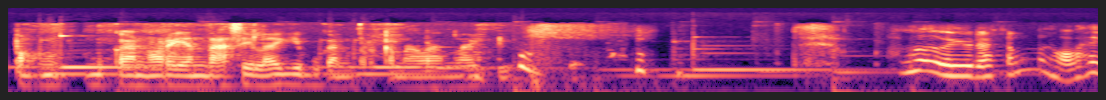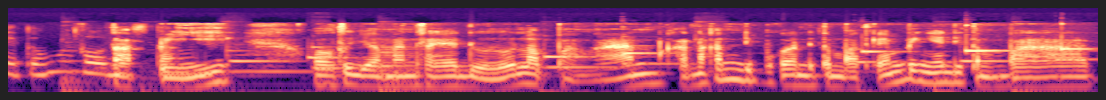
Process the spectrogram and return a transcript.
peng- bukan orientasi lagi bukan perkenalan lagi. Udah kenal lah itu mah tapi waktu zaman saya dulu lapangan karena kan di bukan di tempat camping ya di tempat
